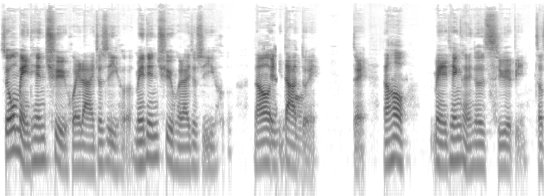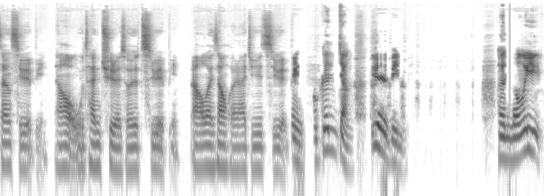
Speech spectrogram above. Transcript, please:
所以我每天去回来就是一盒，每天去回来就是一盒，然后欸一大堆，对，然后每天可能就是吃月饼，早上吃月饼，然后午餐去的时候就吃月饼，然后晚上回来继续吃月饼。哎、我跟你讲，月饼很容易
